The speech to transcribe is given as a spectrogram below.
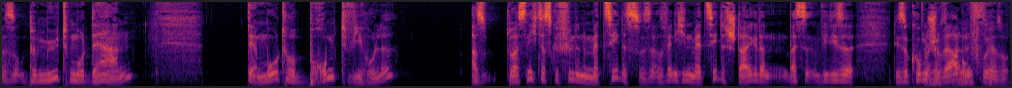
so bemüht modern. Der Motor brummt wie Hulle. Also du hast nicht das Gefühl, in einem Mercedes zu sein. Also wenn ich in einen Mercedes steige, dann, weißt du, wie diese, diese komische ist Werbung alles- früher so,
